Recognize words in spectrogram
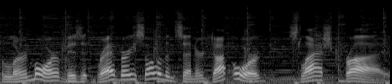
To learn more, visit bradburysullivancenter.org slash pride.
